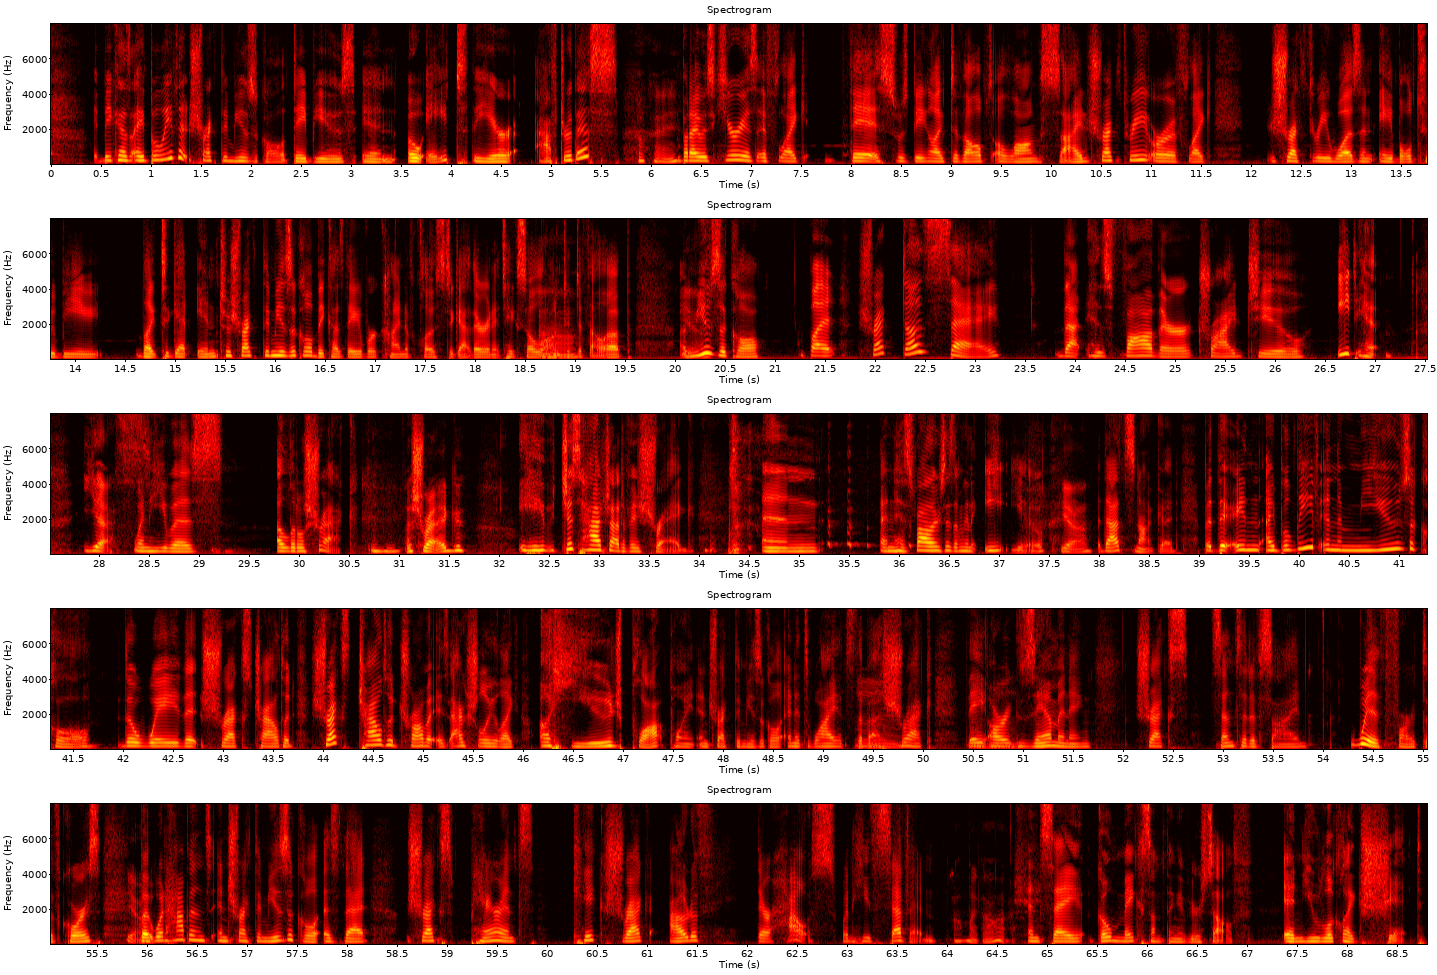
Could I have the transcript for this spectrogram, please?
because I believe that Shrek the musical debuts in 08, the year after this. Okay. But I was curious if like this was being like developed alongside Shrek 3 or if like Shrek 3 wasn't able to be like to get into Shrek the musical because they were kind of close together and it takes so long to Uh-huh. develop a Yeah. musical. But Shrek does say that his father tried to eat him. Yes. When he was a little Shrek. Mm-hmm. A Shreg. He just hatched out of his Shreg. and and his father says, I'm gonna eat you. Yeah. That's not good. But there in I believe in the musical the way that Shrek's childhood Shrek's childhood trauma is actually like a huge plot point in Shrek the musical and it's why it's the best Mm. Shrek. They are Mhm. examining Shrek's sensitive side with farts of course. Yeah. But what happens in Shrek the musical is that Shrek's parents kick Shrek out of their house when he's 7 Oh my gosh. and say, "Go make something of yourself," and you look like shit.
